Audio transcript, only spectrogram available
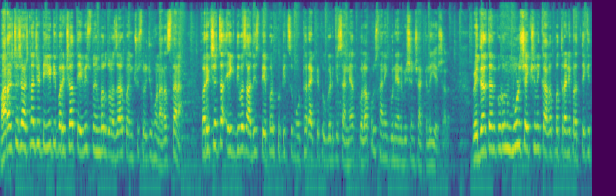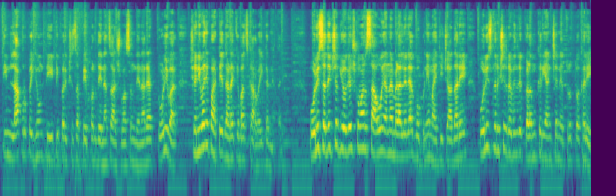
महाराष्ट्र शासनाची टीईटी परीक्षा तेवीस नोव्हेंबर दोन हजार पंचवीस रोजी होणार असताना परीक्षेचा एक दिवस आधीच पेपर फुटीचं मोठं रॅकेट उघडकीस आणण्यात कोल्हापूर स्थानिक गुन्हे अन्वेषण शाखेला यश आलं. विद्यार्थ्यांकडून मूळ शैक्षणिक कागदपत्र आणि प्रत्येकी तीन लाख रुपये घेऊन टीईटी परीक्षेचा पेपर देण्याचं आश्वासन देणाऱ्या टोळीवर शनिवारी पहाटे धडाकेबाज कारवाई करण्यात आली. पोलीस अधीक्षक योगेश कुमार सावो यांना मिळालेल्या गोपनीय माहितीच्या आधारे पोलीस निरीक्षक रवींद्र कळमकर यांच्या नेतृत्वाखाली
